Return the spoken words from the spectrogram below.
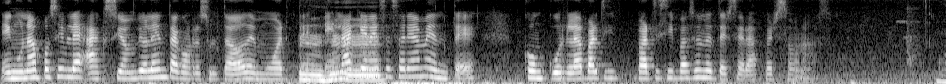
en una posible acción violenta con resultado de muerte, en la que necesariamente concurre la parti- participación de terceras personas. Wow.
